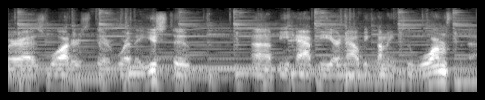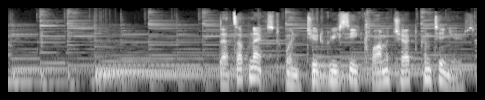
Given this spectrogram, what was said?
whereas waters there where they used to uh, be happy are now becoming too warm for them. That's up next when 2 Degree C Climate Chat continues.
